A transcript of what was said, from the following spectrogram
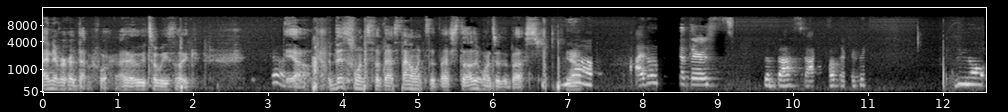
I never heard that before. I, it's always like, Really. yeah, this one's the best, that one's the best, the other ones are the best. You know? Yeah, I don't think that there's the best diet out there. I think you know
